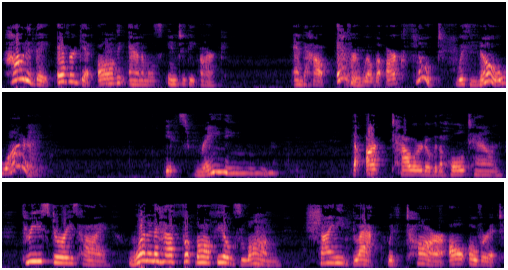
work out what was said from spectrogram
How did they ever get all the animals into the ark? And how ever will the ark float with no water? It's raining. The ark towered over the whole town, three stories high, one and a half football fields long, shiny black with tar all over it.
